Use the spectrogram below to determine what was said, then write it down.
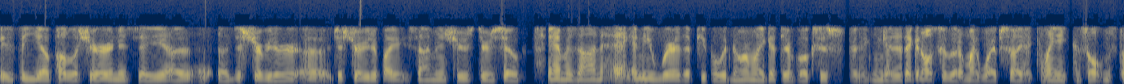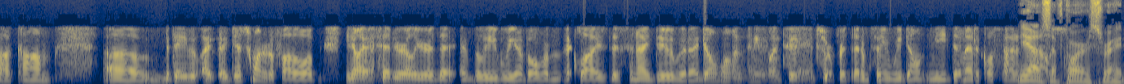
is the uh, publisher and is a, uh, a distributor uh, distributed by Simon and Schuster. So Amazon, anywhere that people would normally get their books is where they can get it. They can also go to my website, DelaneyConsultants.com. Uh, but David, I, I just wanted to follow up. You know, I said earlier that I believe we have over medicalized this, and I do, but I don't want anyone to interpret that I'm saying we don't need the medical side of things yes, of course, right.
